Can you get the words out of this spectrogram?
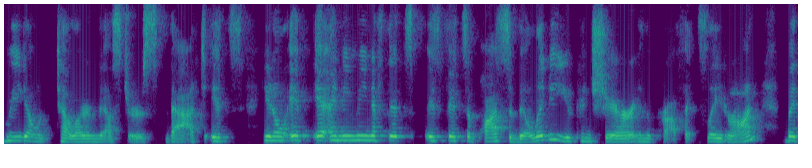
we don't tell our investors that it's you know if and I mean if it's if it's a possibility, you can share in the profits later on. But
